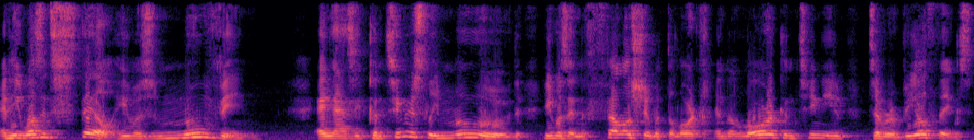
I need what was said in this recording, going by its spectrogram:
And he wasn't still, he was moving. And as he continuously moved, he was in fellowship with the Lord, and the Lord continued to reveal things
